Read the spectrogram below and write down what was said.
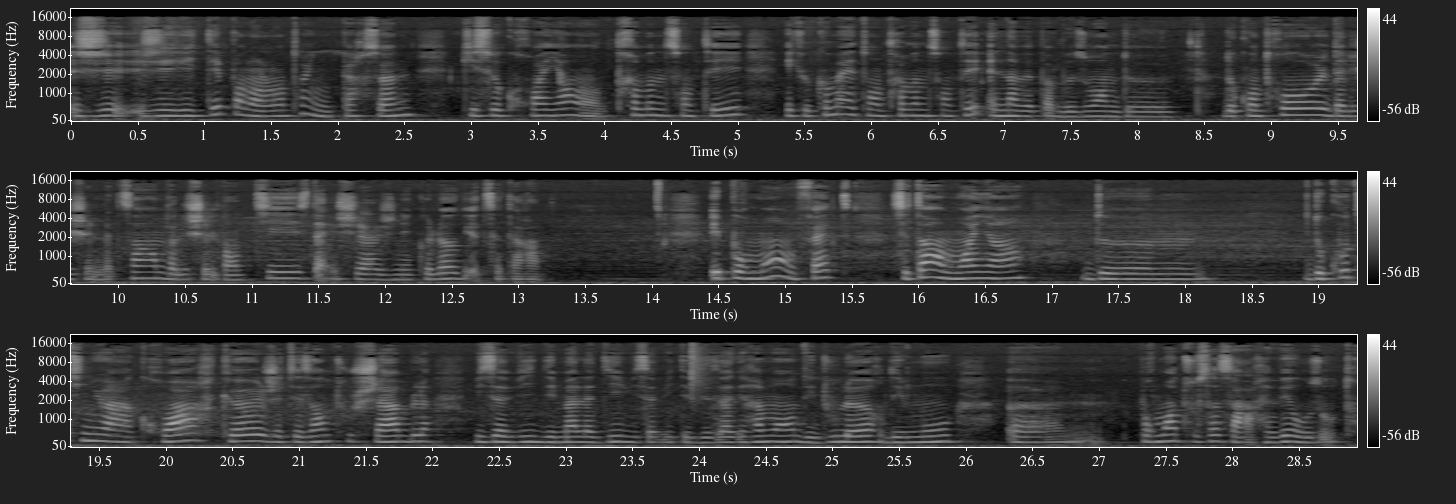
j'ai été pendant longtemps une personne qui se croyant en très bonne santé et que comme elle était en très bonne santé, elle n'avait pas besoin de, de contrôle, d'aller chez le médecin, d'aller chez le dentiste, d'aller chez la gynécologue, etc. Et pour moi, en fait, c'était un moyen de, de continuer à croire que j'étais intouchable vis-à-vis des maladies, vis-à-vis des désagréments, des douleurs, des maux. Euh, pour moi, tout ça, ça arrivait aux autres.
